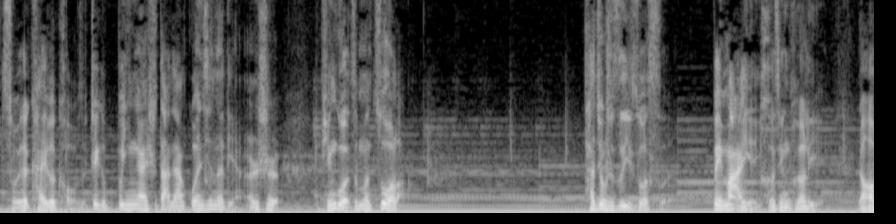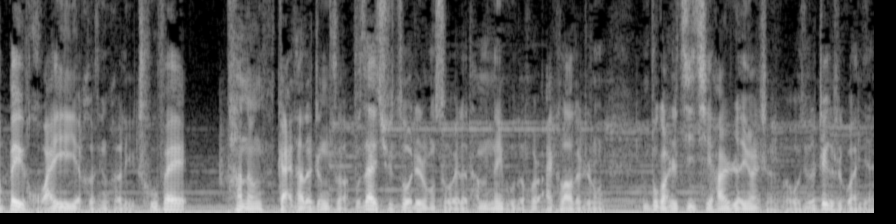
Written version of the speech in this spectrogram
所谓的开一个口子，这个不应该是大家关心的点，而是苹果这么做了，他就是自己作死，被骂也合情合理，然后被怀疑也合情合理，除非他能改他的政策，不再去做这种所谓的他们内部的或者 iCloud 的这种。不管是机器还是人员审核，我觉得这个是关键。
